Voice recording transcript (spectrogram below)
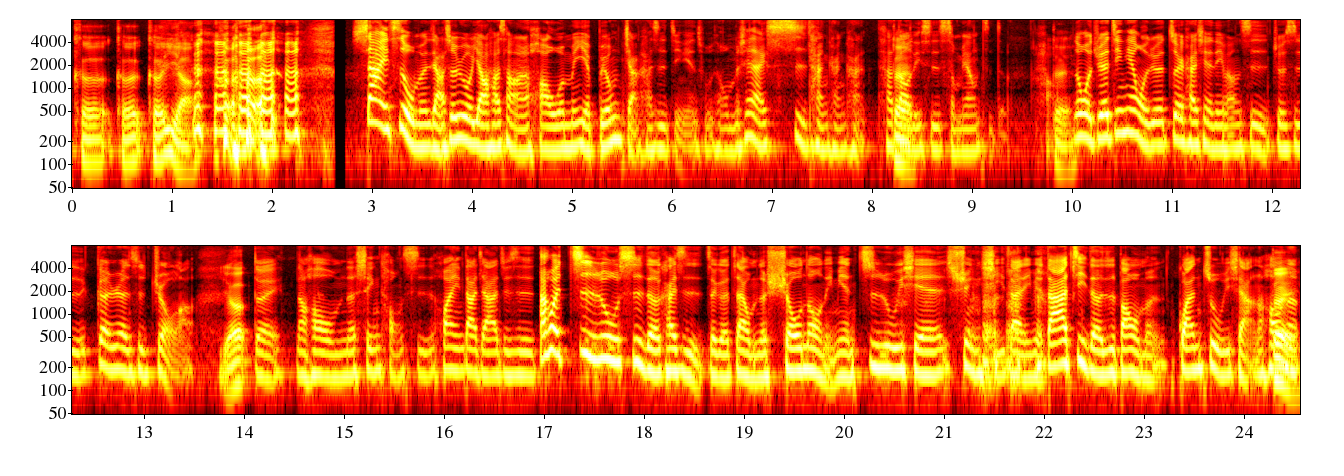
可可可以啊。下一次我们假设如果邀他上来的话，我们也不用讲他是几年出生，我们先来试探看看他到底是什么样子的。好，对那我觉得今天我觉得最开心的地方是，就是更认识 Joe 了。Yep 对，然后我们的新同事，欢迎大家，就是他会置入式的开始这个在我们的 Show Note 里面置入一些讯息在里面，大家记得就是帮我们关注一下。然后呢，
